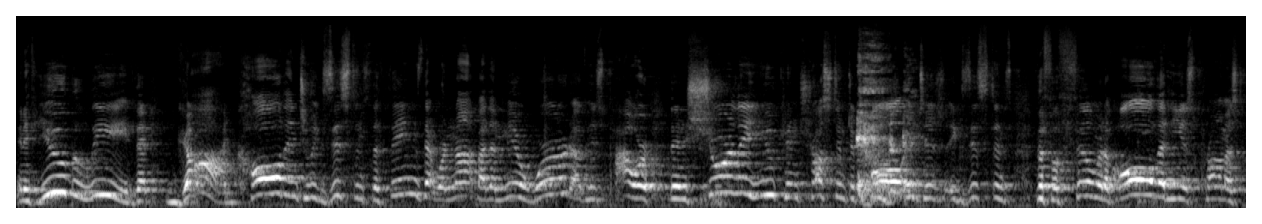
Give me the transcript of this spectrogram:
And if you believe that God called into existence the things that were not by the mere word of his power, then surely you can trust him to call into existence the fulfillment of all that he has promised,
